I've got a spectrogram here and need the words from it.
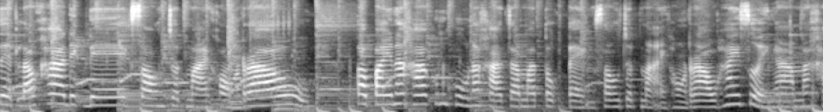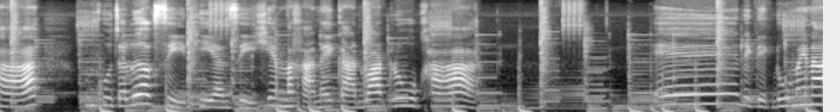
เสร็จแล้วค่ะเด็กๆ ซองจดหมายของเรา ต่อไปนะคะคุณครูนะคะจะมาตกแต่งซองจดหมายของเราให้สวยงามนะคะ คุณครูจะเลือกสีเทียนสีเข้มนะคะในการวาดรูปค่ะ เอ๊เด็กๆ ดูไหมนะ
